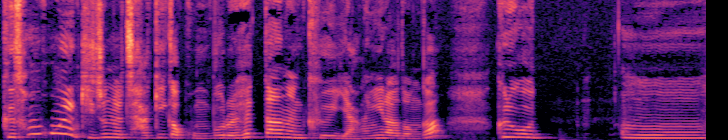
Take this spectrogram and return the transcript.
그 성공의 기준을 자기가 공부를 했다는 그 양이라던가 그리고 어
